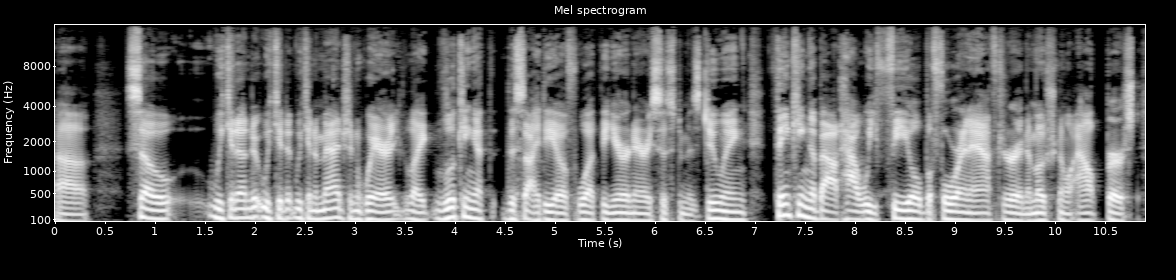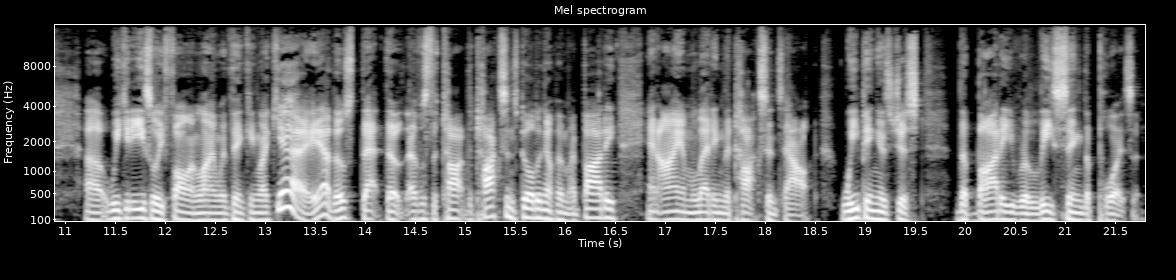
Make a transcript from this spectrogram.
Uh, so we could under we could we can imagine where like looking at this idea of what the urinary system is doing, thinking about how we feel before and after an emotional outburst, uh, we could easily fall in line with thinking like, yeah, yeah, those that that, that was the to- the toxins building up in my body, and I am letting the toxins out. Weeping is just the body releasing the poison.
